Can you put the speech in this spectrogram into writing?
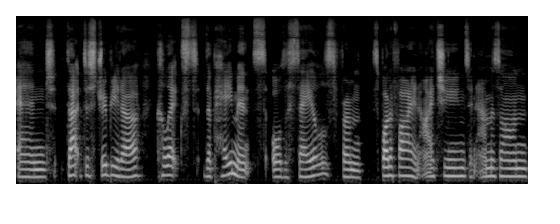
and that distributor collects the payments or the sales from Spotify and iTunes and Amazon.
